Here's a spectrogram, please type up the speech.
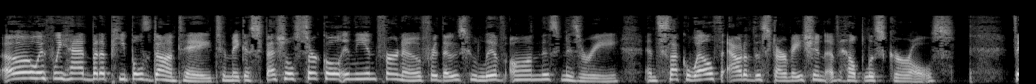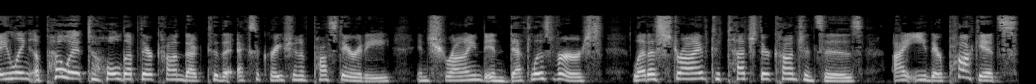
Oh, if we had but a people's Dante to make a special circle in the inferno for those who live on this misery and suck wealth out of the starvation of helpless girls failing a poet to hold up their conduct to the execration of posterity, enshrined in deathless verse, let us strive to touch their consciences, i.e. their pockets,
